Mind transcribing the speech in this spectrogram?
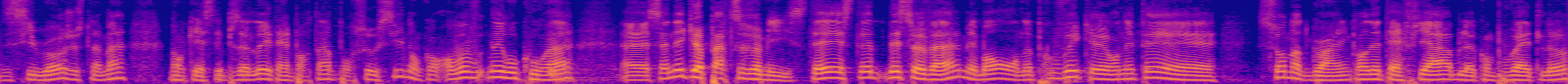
d'ici Raw, justement. Donc cet épisode-là est important pour ça aussi. Donc on, on va vous tenir au courant. Ce n'est que partie remise. C'était c'était décevant, mais bon, on a prouvé qu'on était euh, sur notre grind, qu'on était fiable, qu'on pouvait être là.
